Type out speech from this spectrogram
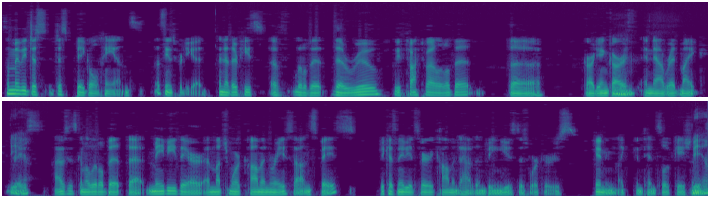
So maybe just just big old hands. That seems pretty good. Another piece of little bit the Rue we've talked about a little bit. The Guardian hmm. Garth and now Red Mike Yeah. race. I was just gonna little bit that maybe they're a much more common race out in space because maybe it's very common to have them being used as workers in like intense locations. Yeah.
